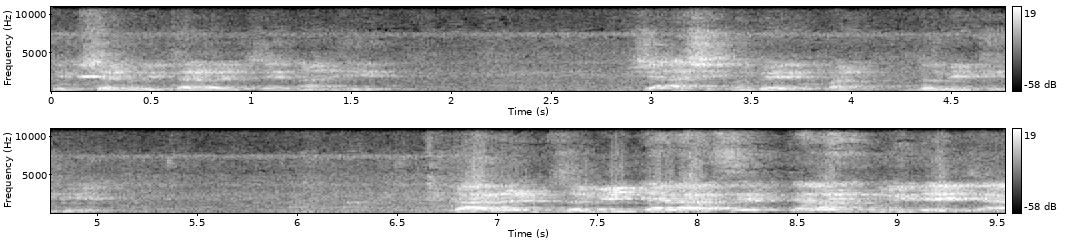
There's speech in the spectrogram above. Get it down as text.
शिक्षण विचारायचे नाही. शिकू दे पण जमीन किती आहे? कारण जमीन ज्याला असेल त्यालाच मुली द्यायच्या.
